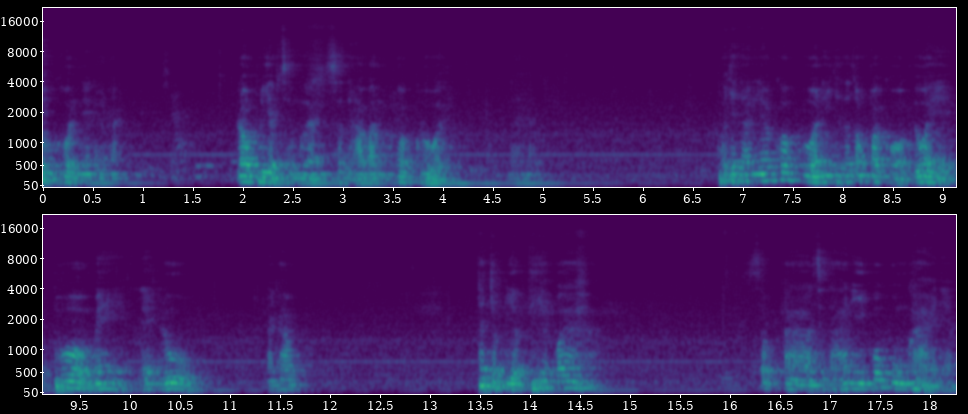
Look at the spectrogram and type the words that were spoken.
ทุกๆคนเนี่ยนะฮะเราเปรียบเสมือนสถาบันครอบครัวนะฮะเพราะฉะนั้นแล้วครอบครัวนี้จะต้องประกอบด้วย พ่อแม่และลูกนะครับ ถ้าจะเปรียบเทียบว่าสอ่าสถานีควบคุมข่ายเนี่ย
